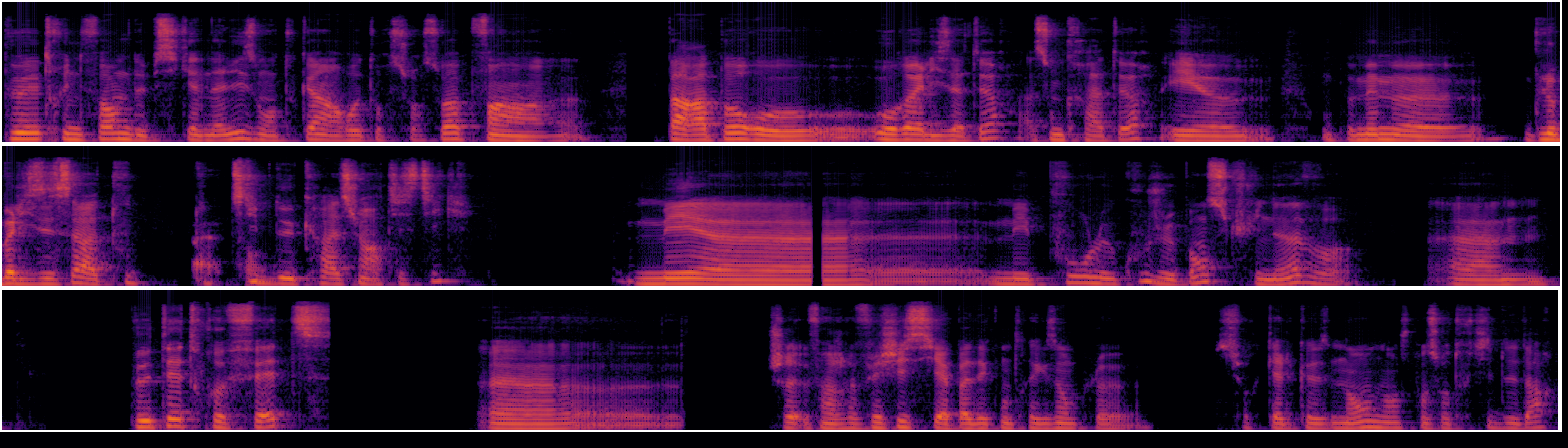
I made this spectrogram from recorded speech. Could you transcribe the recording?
peut être une forme de psychanalyse ou en tout cas un retour sur soi, enfin, heu, par rapport au au réalisateur, à son créateur? Et heu, on peut même, heu, globaliser ça à tout tout type de création artistique. Mais mais pour le coup, je pense qu'une œuvre, peut être faite, heu, je je réfléchis s'il y a pas des contre-exemples, heu, sur quelques non, non, je pense sur tout type de d'art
